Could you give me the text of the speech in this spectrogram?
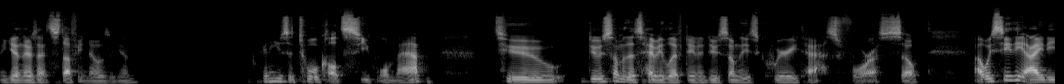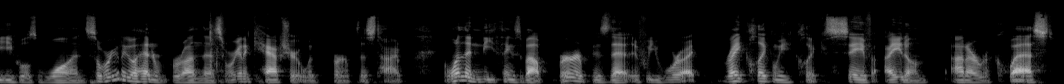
Again, there's that stuffy nose again. We're going to use a tool called SQL Map to do some of this heavy lifting and do some of these query tasks for us. So uh, we see the ID equals one. So we're going to go ahead and run this and we're going to capture it with burp this time. And one of the neat things about burp is that if we right, right click and we click save item on our request,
